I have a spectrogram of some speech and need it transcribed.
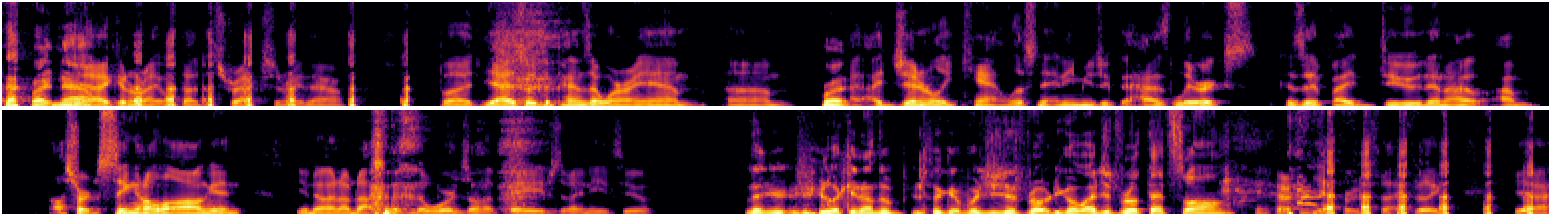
right now. Yeah, I can write without distraction right now. But yeah, so it depends on where I am. Um, right. I, I, generally can't listen to any music that has lyrics because if I do, then I, I'm I'll start singing along and you know, and I'm not putting the words on the page that I need to then you're, you're, looking on the look at what you just wrote. You go, I just wrote that song. yeah, exactly. yeah,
